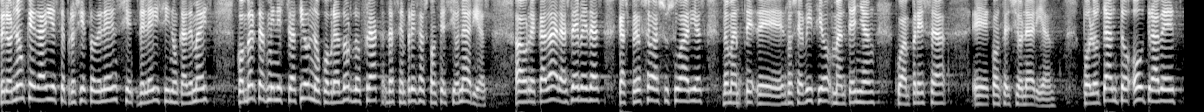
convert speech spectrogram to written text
Pero non queda aí este proxecto de lei, sino que, ademais, converte a Administración no cobrador do FRAC das empresas concesionarias ao recadar as débedas que as persoas usuarias do, eh, do servicio manteñan coa empresa eh, concesionaria. Polo tanto, outra vez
